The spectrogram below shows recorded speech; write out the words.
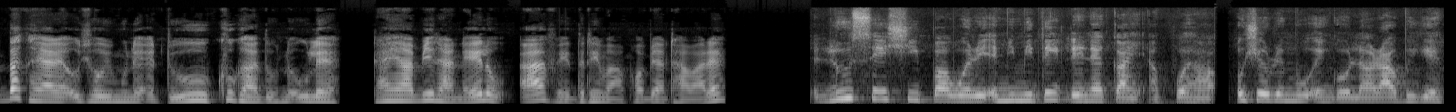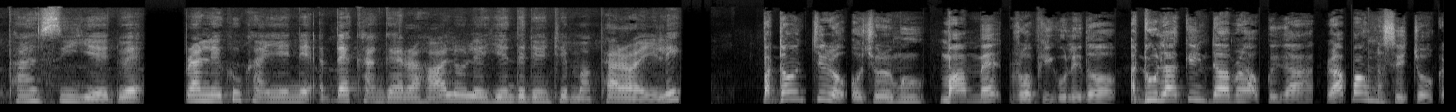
အသက်ခံရတဲ့အုပ်ချုပ်ရေးမှုနဲ့အတူခုခံသူ2ဦးလဲဒဏ်ရာပြစ်ထန်တယ်လို့ AFA သတင်းမှာဖော်ပြထားပါတယ်လူစေရှိပါဝရီအမီမီတိလေးနဲ့ကင်အဖွဲ့ဟာအုပ်ချုပ်ရမှုအင်ကိုလာရောက်ပြီးကဖမ်းဆီးရဲ့အတွက်ပရန်လေခုခံရေးနဲ့အသက်ခံခဲ့ရဟာလို့လေရင်တဲ့တင်မှာဖတ်ရရလေပတွန်ကျရိုအိုချိုရမူမာမက်ရိုဖီကိုလေတော့အဒူလာကင်ဒါဘရာအခွေကရပေါင်း20ကျော်က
